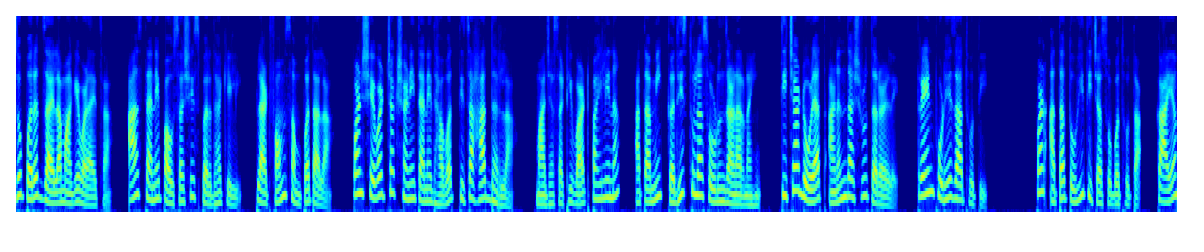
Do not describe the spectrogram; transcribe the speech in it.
जो परत जायला मागे वळायचा. आज त्याने पावसाशी स्पर्धा केली. प्लॅटफॉर्म संपत आला. पण शेवटच्या क्षणी त्याने धावत तिचा हात धरला. माझ्यासाठी वाट पाहिली ना? आता मी कधीच तुला सोडून जाणार नाही. तिच्या डोळ्यात आनंदाश्रू तरळले. ट्रेन पुढे जात होती. पण आता तोही तिच्यासोबत होता. कायम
